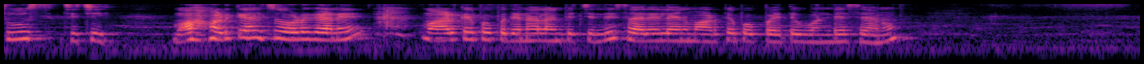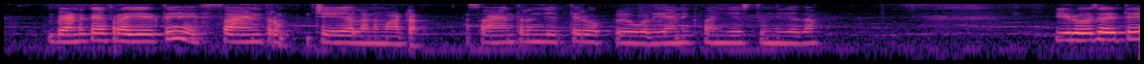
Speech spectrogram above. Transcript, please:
చూసి చిచి మామిడికాయలు చూడగానే మామిడికాయ పప్పు తినాలనిపించింది. సరేలేని మామిడికాయ పప్పు అయితే వండేసాను. బెండకాయ ఫ్రై అయితే సాయంత్రం చేయాలన్నమాట. సాయంత్రం చేస్తే రేపు ఉదయానికి పని చేస్తుంది కదా. ఈరోజైతే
